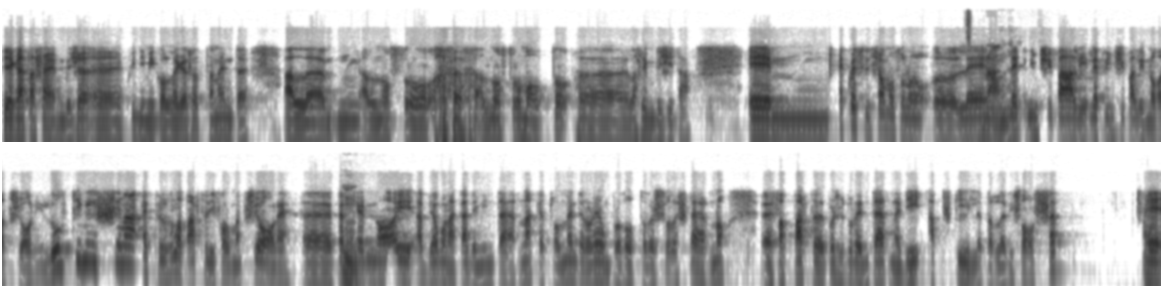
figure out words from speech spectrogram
spiegata semplice, eh, quindi mi collega esattamente al, mh, al, nostro, al nostro, motto, eh, la semplicità. E, mh, e queste diciamo sono uh, le, le, principali, le, principali, innovazioni. L'ultimissima è più sulla parte di formazione, eh, perché mm. noi abbiamo un'academy interna che attualmente non è un prodotto verso l'esterno, eh, fa parte delle procedure interne di upskill per le risorse e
